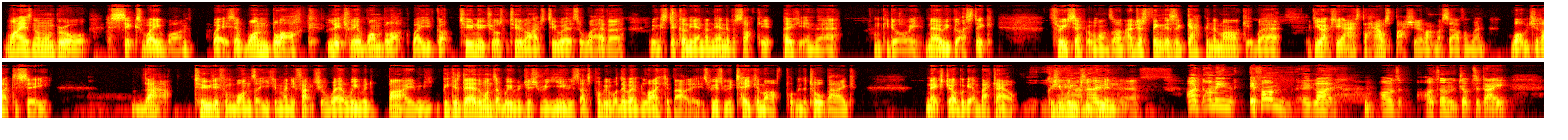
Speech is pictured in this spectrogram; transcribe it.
Why has no one brought a six way one where it's a one block, literally a one block, where you've got two neutrals, two lives, two earths, or whatever. We can stick on the end on the end of a socket, poke it in there, honky dory. No, we've got to stick three separate ones on. I just think there's a gap in the market where if you actually asked a house basher like myself and went, "What would you like to see?" That two different ones that you can manufacture where we would buy because they're the ones that we would just reuse. That's probably what they won't like about it. It's because we would take them off, put them in the tool bag. Next job, we'll get them back out because you wouldn't I keep them in there. I, I mean, if I'm like, I was I was on the job today,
